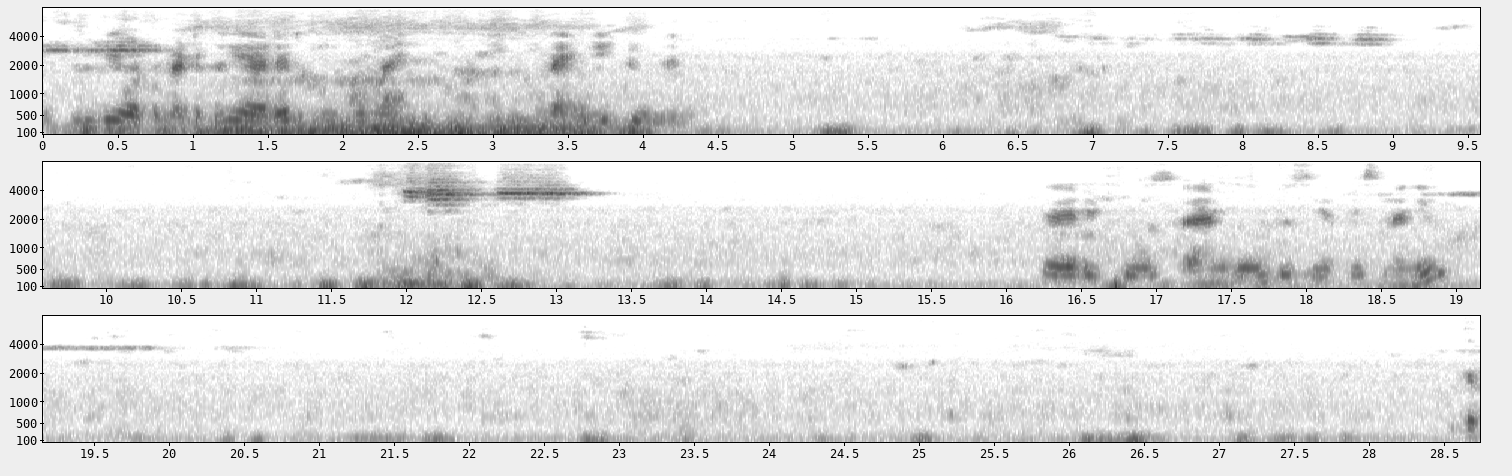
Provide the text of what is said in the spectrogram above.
This will be automatically added into my primary 2 menu here it goes I am going to save this menu the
